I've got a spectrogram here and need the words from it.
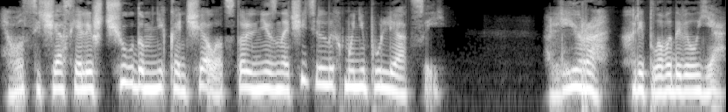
И вот сейчас я лишь чудом не кончал от столь незначительных манипуляций. «Лира», — хрипло выдавил я,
